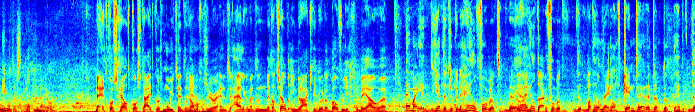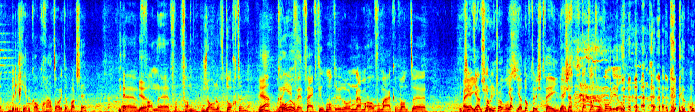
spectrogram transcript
niemand is er happy mee hoor. Nee, het kost geld, kost tijd, kost moeite en het is Ja. allemaal gezeur. En het is eigenlijk met, een, met datzelfde inbraakje door dat bovenlichtje bij jou... eh, Nee, maar je, je hebt natuurlijk een heel voorbeeld, eh, Ja. een heel duidelijk voorbeeld wat heel Nederland kent. Hè. Dat, dat, heb ik, dat berichtje heb ik ook gehad ooit op WhatsApp. Eh, Ja. van, van, van zoon of dochter. Ja, Kan je even 1500 euro naar me overmaken, want ik maar zit ja, jouw, zoon- de troubles. jou- jouw dochter is twee. Nee, Dus dat, dat was mijn voordeel. hoe,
